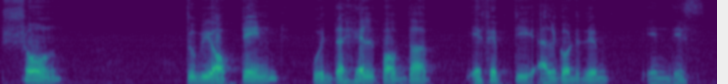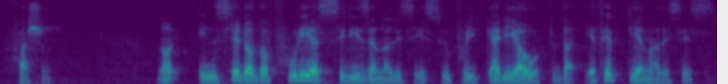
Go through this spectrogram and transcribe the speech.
shown to be obtained with the help of the FFT algorithm in this fashion. Now, instead of the Fourier series analysis, if we carry out the FFT analysis,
